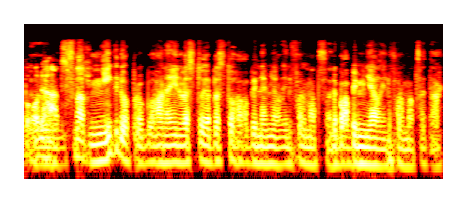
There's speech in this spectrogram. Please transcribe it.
Odhad. Snad nikdo pro boha neinvestuje bez toho, aby neměl informace, nebo aby měl informace tak.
